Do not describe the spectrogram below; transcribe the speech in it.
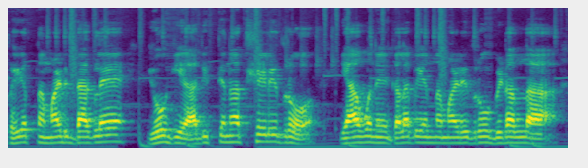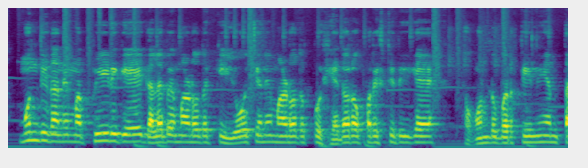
ಪ್ರಯತ್ನ ಮಾಡಿದ್ದಾಗಲೇ ಯೋಗಿ ಆದಿತ್ಯನಾಥ್ ಹೇಳಿದರು, ಯಾವನೇ ಗಲಭೆಯನ್ನು ಮಾಡಿದರೂ ಬಿಡಲ್ಲ. ಮುಂದಿನ ನಿಮ್ಮ ಪೀಳಿಗೆ ಗಲಭೆ ಮಾಡೋದಕ್ಕೆ ಯೋಚನೆ ಮಾಡೋದಕ್ಕೂ ಹೆದರೋ ಪರಿಸ್ಥಿತಿಗೆ ತಗೊಂಡು ಬರ್ತೀನಿ ಅಂತ.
